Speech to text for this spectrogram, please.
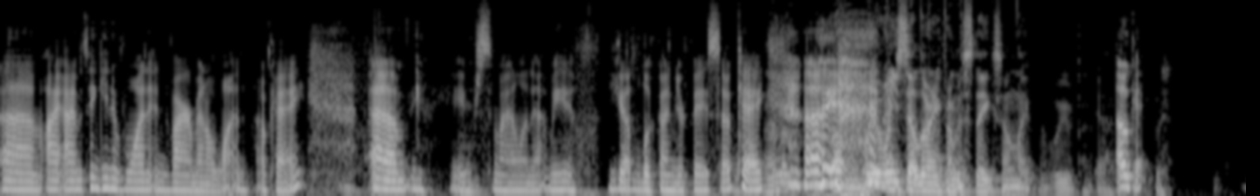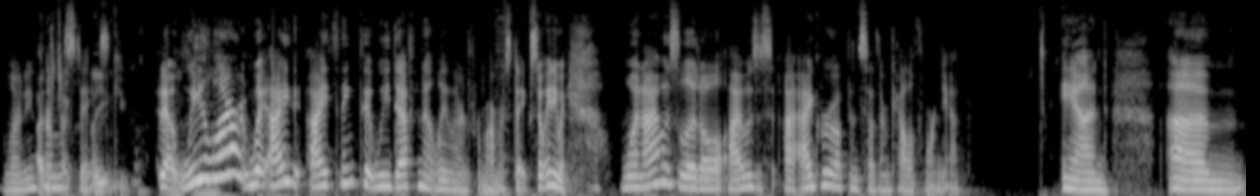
um, I, am thinking of one environmental one. Okay, um, you're mm. smiling at me. You got a look on your face. Okay. when you said learning from mistakes, I'm like. Okay. Learning I from mistakes. No, we learn. I I think that we definitely learn from our mistakes. So anyway, when I was little, I was I, I grew up in Southern California, and um,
